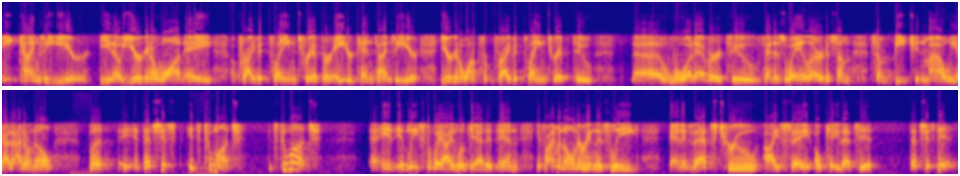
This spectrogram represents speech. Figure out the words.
eight times a year, you know, you're going to want a, a private plane trip, or eight or ten times a year, you're going to want a pr- private plane trip to uh, whatever, to Venezuela or to some some beach in Maui. I, I don't know, but eh, that's just it's too much. It's too much. It, at least the way I look at it. And if I'm an owner in this league, and if that's true, I say, okay, that's it. That's just it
